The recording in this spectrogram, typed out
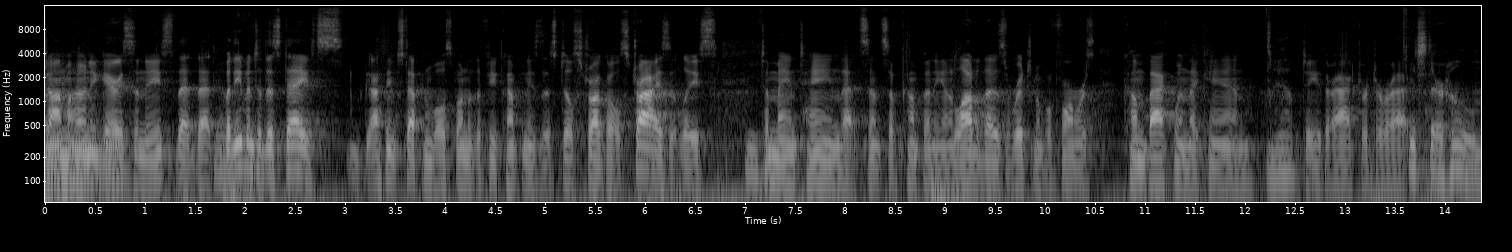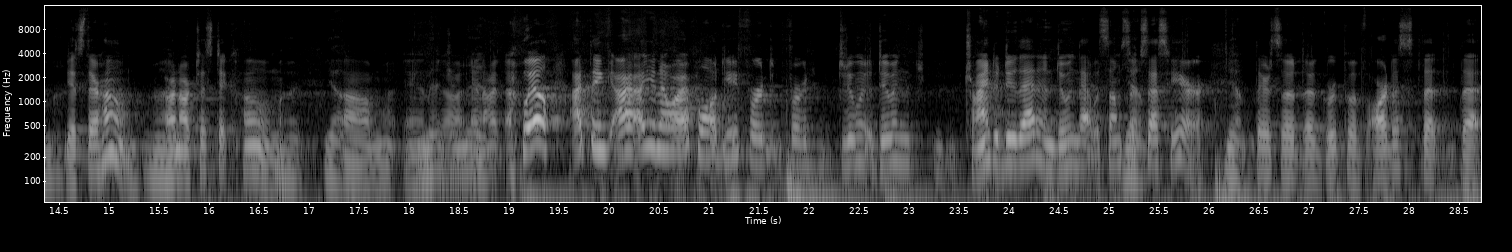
John, Mahoney, Gary Sinise. That that, but even to this day, I think Steppenwolf's one of the few companies that still struggles, tries at least. To maintain that sense of company. And a lot of those original performers come back when they can Yeah. to either act or direct. It's their home. It's their home, Right. an artistic home. Right. Yeah. Um, and uh, Imagine and I, well, I think I, you know, I applaud you for for doing doing trying to do that and doing that with some Yeah. success here. Yeah. There's a, a group of artists that that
